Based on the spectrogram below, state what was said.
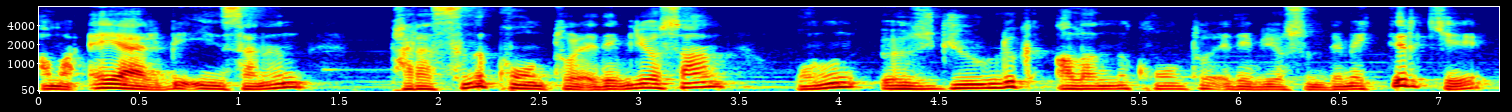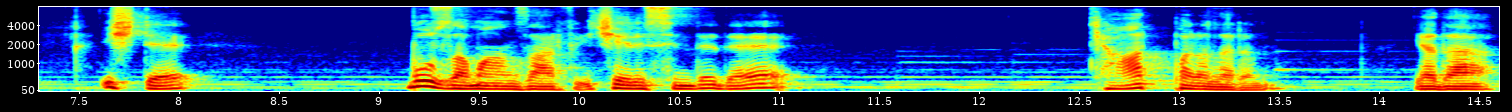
ama eğer bir insanın parasını kontrol edebiliyorsan onun özgürlük alanını kontrol edebiliyorsun demektir ki işte bu zaman zarfı içerisinde de kağıt paraların ya da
